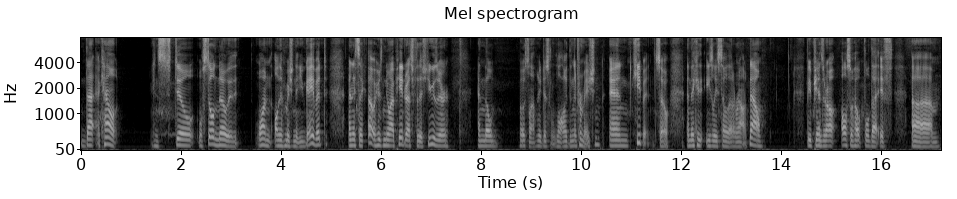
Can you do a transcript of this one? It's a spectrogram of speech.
that account can still will still know that one all the information that you gave it, and it's like, oh, here's a new IP address for this user, and they'll most likely just log the information and keep it. So, and they can easily sell that around. Now, VPNs are also helpful that if um,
